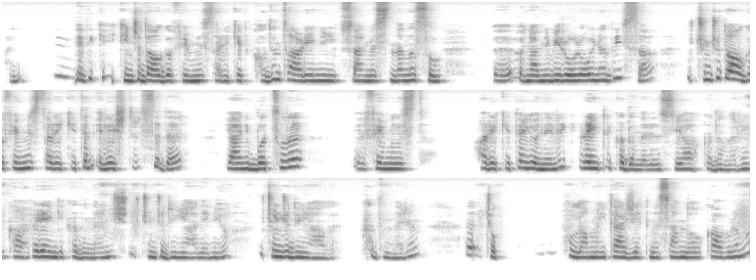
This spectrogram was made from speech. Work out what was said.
hani dedik ki ikinci dalga feminist hareket kadın tarihinin yükselmesinde nasıl önemli bir rol oynadıysa üçüncü dalga feminist hareketin eleştirisi de yani batılı e, feminist harekete yönelik renkli kadınların, siyah kadınların, kahverengi kadınların, üçüncü dünya deniyor. Üçüncü dünyalı kadınların e, çok kullanmayı tercih etmesem de o kavramı.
